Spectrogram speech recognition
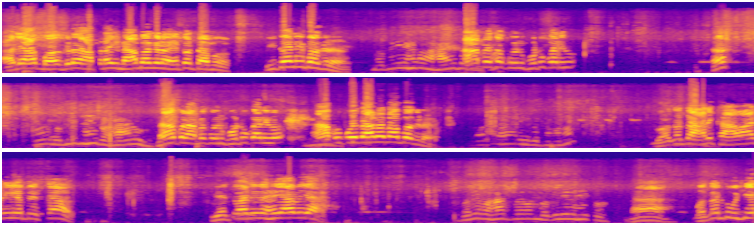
અરે આ બગડે આપડા ના બગડે એ તો તમે. બીજો નહીં બગડે. આપે તો કોઈનું ખોટું કર્યું. હે? ના પણ આપણે કોઈનું ખોટું કર્યું આપણે કોઈ દાડો ના બગડે. બગડ તો હારી ખાવાની હે પેસ્ટલ વેચવાની નહીં આવ્યા ભલે બગડી નહીં હા ના બગડતું છે.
